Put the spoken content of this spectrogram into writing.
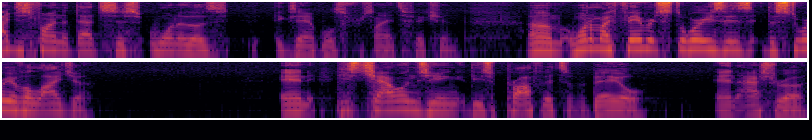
I just find that that's just one of those examples for science fiction. Um, one of my favorite stories is the story of Elijah. And he's challenging these prophets of Baal and Asherah.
